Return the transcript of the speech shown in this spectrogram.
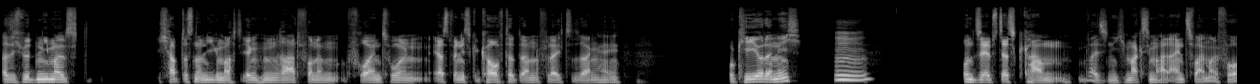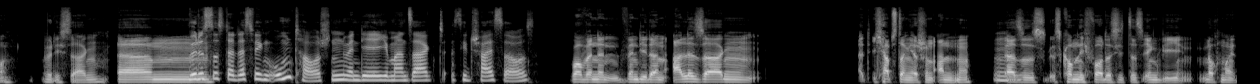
Also ich würde niemals ich habe das noch nie gemacht, irgendeinen Rat von einem Freund holen. Erst wenn ich es gekauft habe, dann vielleicht zu sagen, hey, okay oder nicht. Mhm. Und selbst das kam, weiß ich nicht, maximal ein, zweimal vor, würde ich sagen. Ähm, Würdest du es dann deswegen umtauschen, wenn dir jemand sagt, es sieht scheiße aus? Boah, wenn, dann, wenn die dann alle sagen, ich hab's dann ja schon an, ne? Mhm. Also es, es kommt nicht vor, dass ich das irgendwie nochmal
